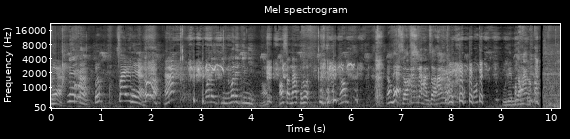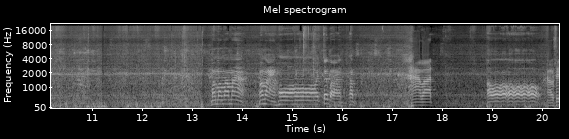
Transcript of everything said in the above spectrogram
เนี่ยเนี่ยเนี่ยปึ๊บไส้เนี่ยฮะว่าได้กินว่าได้กินนี่เอาเอาสนะกูด้วยยอมยอมแพ้สอหักนะหันสอหักนะกูเรียนสมา อหัก มามามามามามาฮอฮอจักบาทครับห้าบาท เอาเอาเอาเอาเอาเอาใส่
